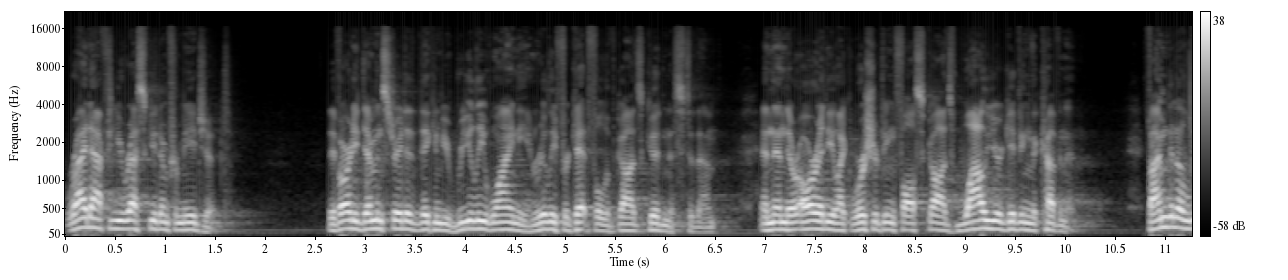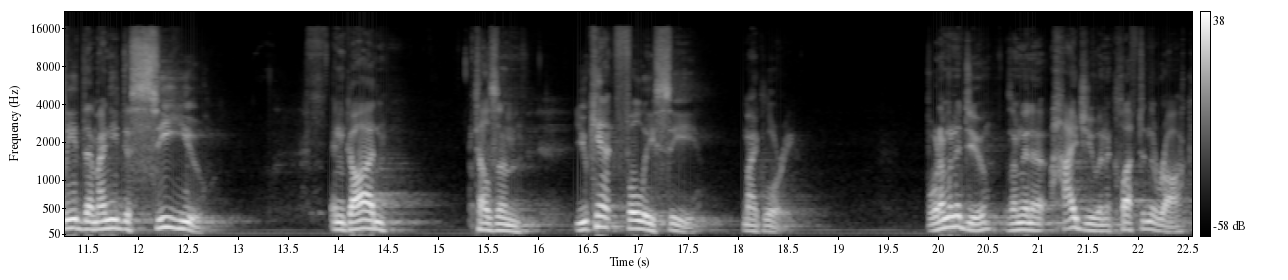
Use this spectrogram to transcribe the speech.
right after you rescued them from Egypt, they've already demonstrated that they can be really whiny and really forgetful of God's goodness to them. And then they're already like worshiping false gods while you're giving the covenant. If I'm going to lead them, I need to see you. And God tells them, You can't fully see my glory. But what I'm going to do is I'm going to hide you in a cleft in the rock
